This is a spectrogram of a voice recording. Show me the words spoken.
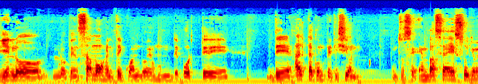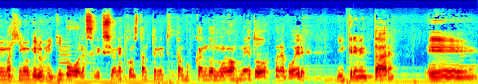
bien lo, pensamos, el taekwondo es un deporte de alta competición. Entonces, en base a eso, yo me imagino que los equipos o las selecciones constantemente están buscando nuevos métodos para poder incrementar eh,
